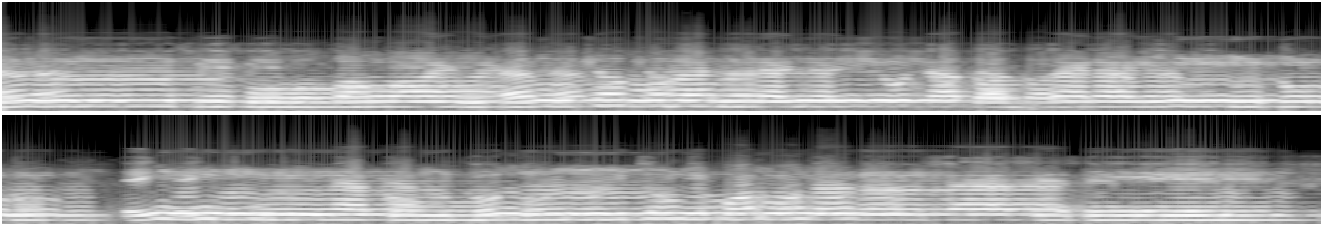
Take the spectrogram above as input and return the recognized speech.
أنفقوا طوعا أو كرها لن يتقبل منكم. إنكم كنتم قوما فاسقين.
